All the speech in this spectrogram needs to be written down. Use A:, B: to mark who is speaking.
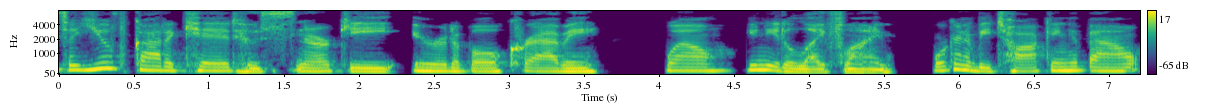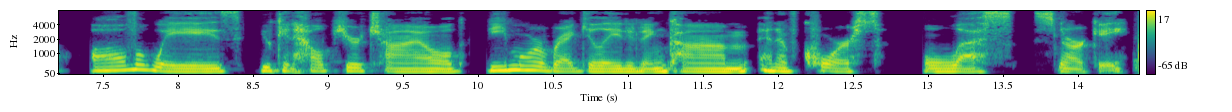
A: So you've got a kid who's snarky, irritable, crabby. Well, you need a lifeline. We're going to be talking about all the ways you can help your child be more regulated and calm. And of course, less snarky.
